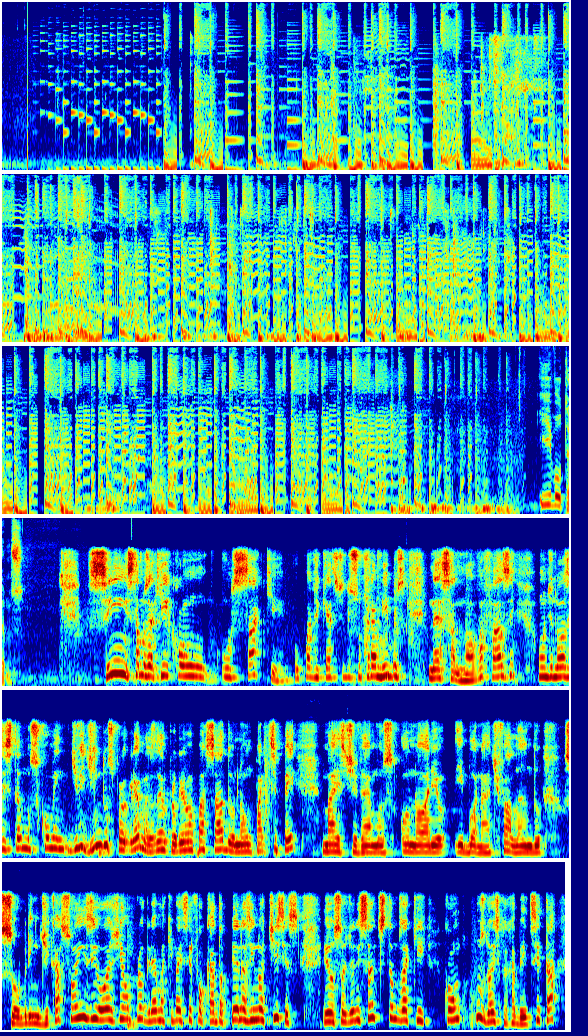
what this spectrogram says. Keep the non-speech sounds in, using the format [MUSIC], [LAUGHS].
Sim, estamos aqui com o Saque, o podcast do Super Amigos, nessa nova fase, onde nós estamos dividindo os programas. Né? O programa passado eu não participei, mas tivemos Honório e Bonatti falando sobre indicações, e hoje é um programa que vai ser focado apenas em notícias. Eu sou Johnny Santos, estamos aqui com os dois que eu acabei de citar,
